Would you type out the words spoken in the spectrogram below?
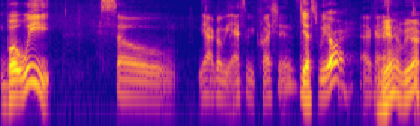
but weed. So y'all gonna be asking me questions? Yes, we are. Okay. Yeah, we are.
